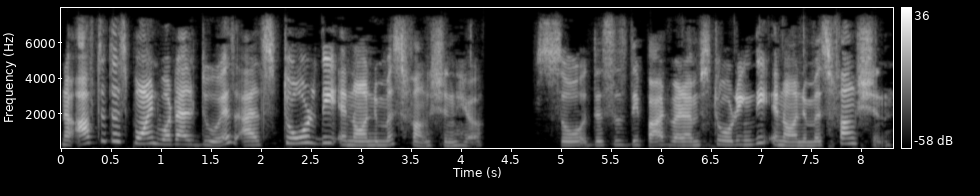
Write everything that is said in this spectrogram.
now after this point, what I'll do is I'll store the anonymous function here. So this is the part where I'm storing the anonymous function.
